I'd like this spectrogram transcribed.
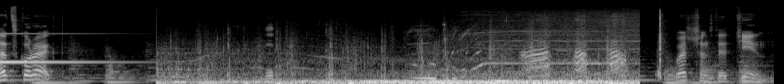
That's correct. Question 13.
